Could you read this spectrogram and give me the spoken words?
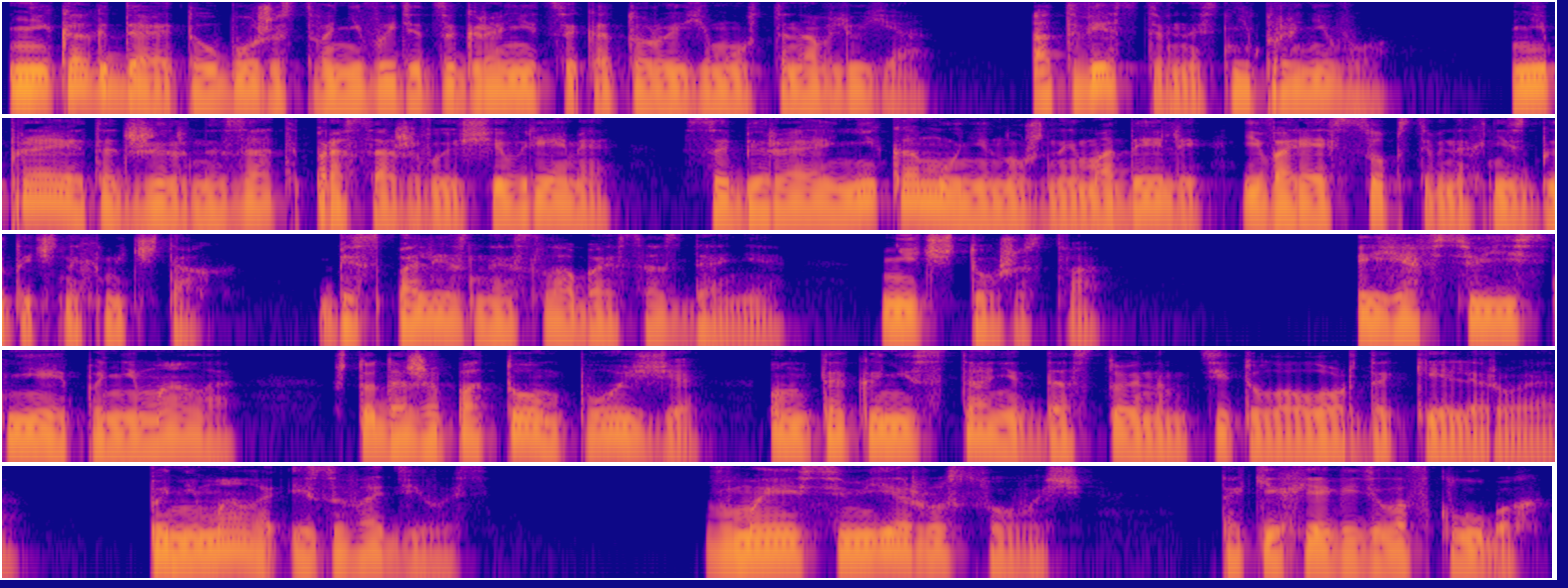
Никогда это убожество не выйдет за границы, которые ему установлю я. Ответственность не про него. Не про этот жирный зад, просаживающий время, собирая никому не нужные модели и варясь в собственных несбыточных мечтах. Бесполезное слабое создание. Ничтожество. И я все яснее понимала, что даже потом, позже, он так и не станет достойным титула лорда Келлеруя. Понимала и заводилась. В моей семье рос овощ. Таких я видела в клубах,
